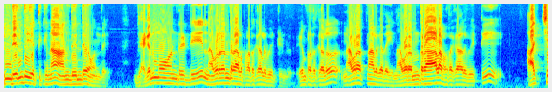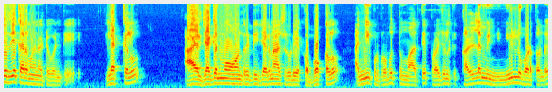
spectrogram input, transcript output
ఎందెందు ఎతికినా అందెందే ఉంది. జగన్మోహన్ రెడ్డి నవరంధ్రాల పథకాలు పెట్టిండు. ఏం పథకాలు? నవరత్నాలు కదా ఈ నవరంధ్రాల పథకాలు పెట్టి ఆశ్చర్యకరమైనటువంటి లెక్కలు ఆయన జగన్మోహన్ రెడ్డి జగనాసురుడి యొక్క బొక్కలు అన్నీ ఇప్పుడు ప్రభుత్వం మారితే ప్రజలకి కళ్ళమ్మి నీళ్ళు పడుతుండే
